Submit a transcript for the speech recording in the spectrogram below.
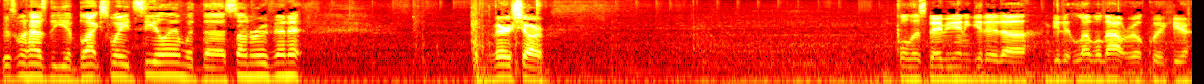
This one has the uh, black suede ceiling with the sunroof in it. Very sharp. Pull this baby in and get it uh, get it leveled out real quick here.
